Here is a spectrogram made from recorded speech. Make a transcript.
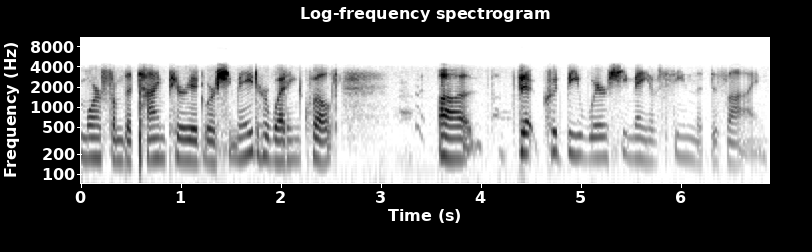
more from the time period where she made her wedding quilt uh, that could be where she may have seen the design.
